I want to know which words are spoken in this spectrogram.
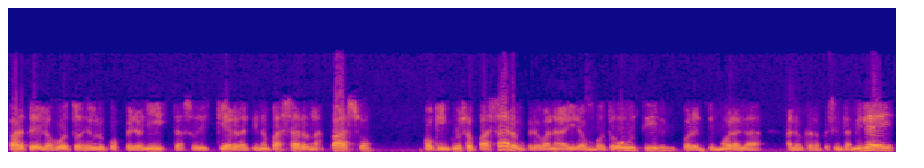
parte de los votos de grupos peronistas o de izquierda que no pasaron las pasos o que incluso pasaron, pero van a ir a un voto útil por el temor a, la, a lo que representa mi ley.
